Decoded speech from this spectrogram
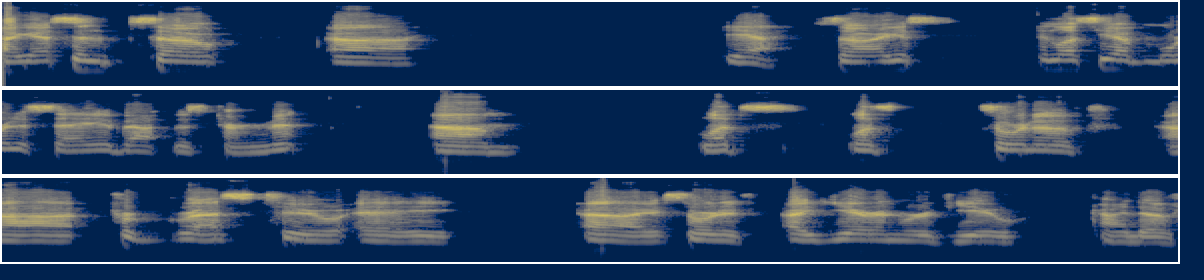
I guess and so uh, yeah. So I guess unless you have more to say about this tournament, um, let's let's sort of uh, progress to a uh, sort of a year in review kind of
